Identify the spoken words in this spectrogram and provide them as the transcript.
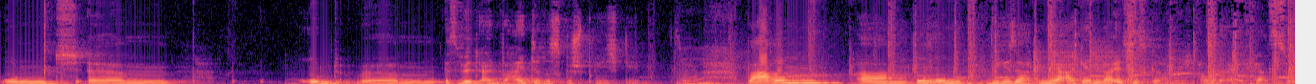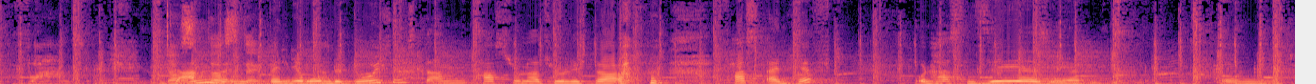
und ähm, und ähm, es wird ein weiteres Gespräch geben. Mhm. Warum, ähm, und, und, wie gesagt, mehr Agenda ist es gar nicht, aber da erfährst du wahnsinnig das, dann, das wenn, wenn, die Runde durch ist, dann hast du natürlich da fast ein Heft und hast einen sehr, sehr guten Und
